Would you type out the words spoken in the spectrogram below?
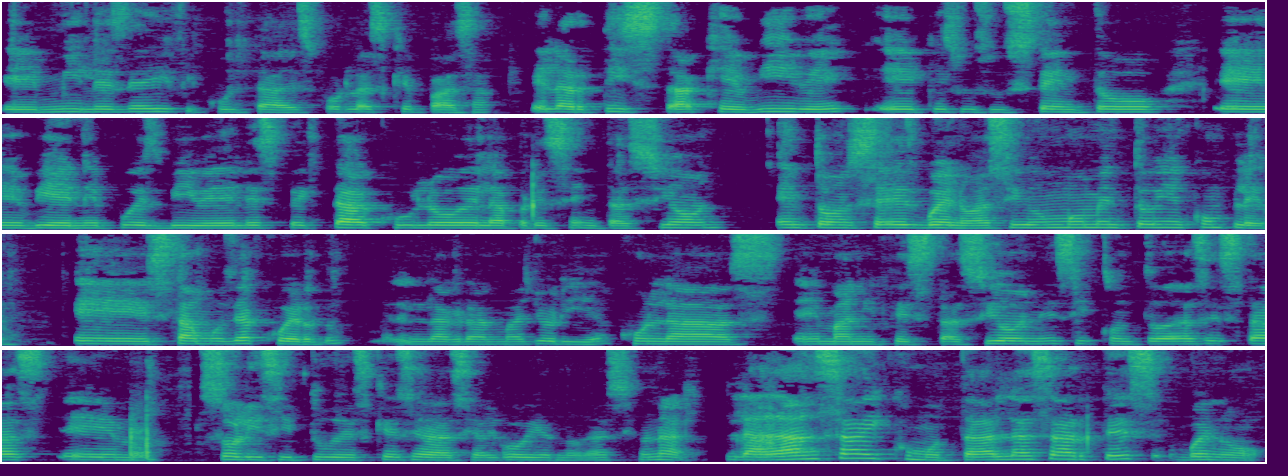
eh, miles de dificultades por las que pasa el artista que vive, que su sustento viene, pues vive del espectáculo, de la presentación. Entonces, bueno, ha sido un momento bien complejo. Estamos de acuerdo en la gran mayoría, con las eh, manifestaciones y con todas estas em, solicitudes que se hace al gobierno nacional. La danza y como tal las artes, bueno,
